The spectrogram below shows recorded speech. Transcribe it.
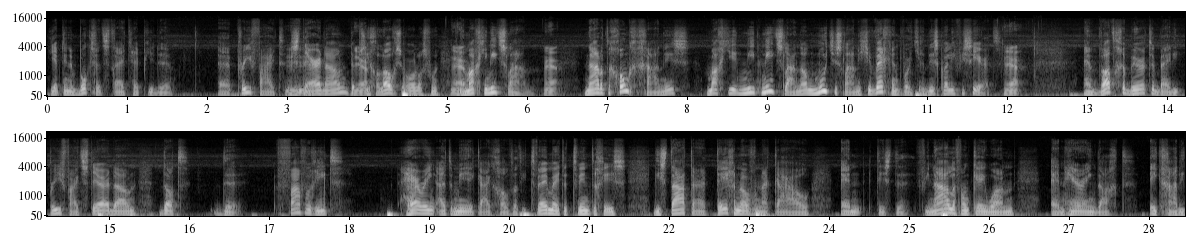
Je hebt in een bokswedstrijd heb je de eh, pre-fight Mhm. stare-down, de Ja. psychologische oorlogsvoering. Ja. En dan mag je niet slaan. Ja. Nadat de gong gegaan is, mag je niet niet slaan. Dan moet je slaan. Als je wegrent, word je gedisqualificeerd. Ja. En wat gebeurt er bij die pre-fight stare-down? Dat de favoriet, Herring uit Amerika, ik geloof dat hij 2,20 meter is, die staat daar tegenover Nakao. En het is de finale van K1. En Herring dacht, ik ga die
